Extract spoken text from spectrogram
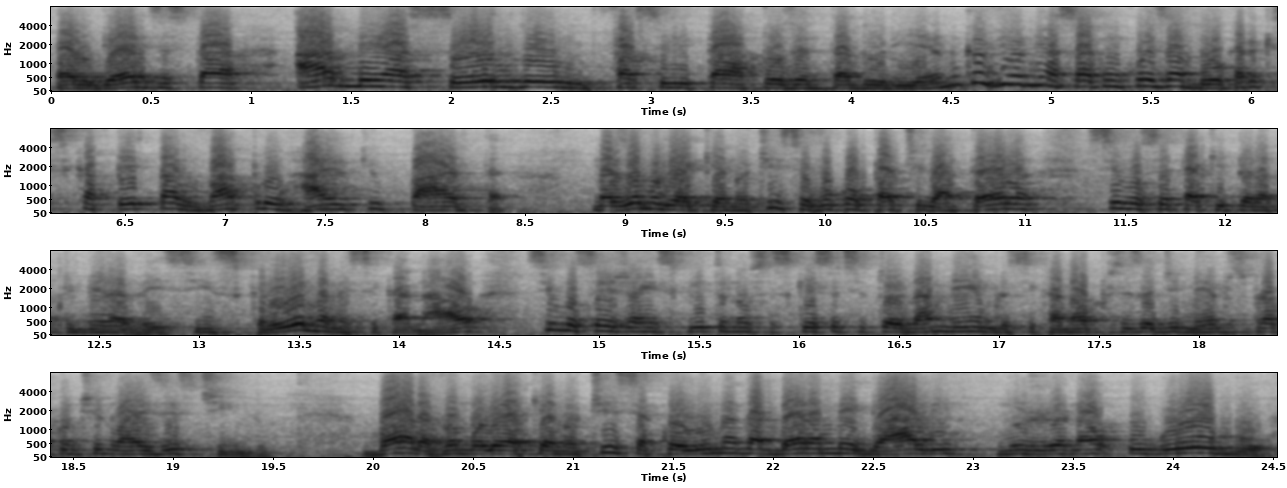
Paulo Guedes está ameaçando facilitar a aposentadoria. Eu nunca vi ameaçar com coisa boa. Eu quero que esse capeta vá para o raio que o parta. Mas vamos ler aqui a notícia, eu vou compartilhar a tela. Se você está aqui pela primeira vez, se inscreva nesse canal. Se você já é inscrito, não se esqueça de se tornar membro. Esse canal precisa de membros para continuar existindo. Bora, vamos ler aqui a notícia, coluna da Bela Megali no jornal O Globo.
